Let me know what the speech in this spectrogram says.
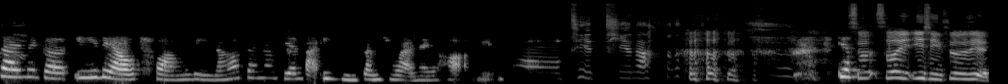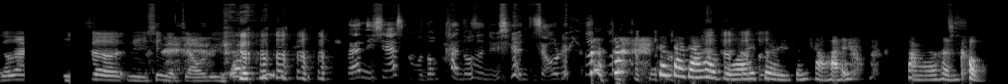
在那个医疗床里，然后在那边把异形生出来那个画面，哦，天天啊！天所所以疫情是不是也都在影射女性的焦虑？反正你现在什么都看都是女性的焦虑，但大家会不会对于生小孩反而很恐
